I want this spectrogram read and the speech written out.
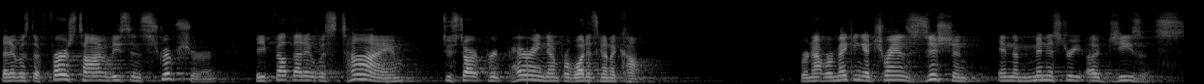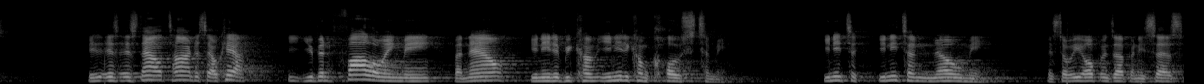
that it was the first time, at least in Scripture, he felt that it was time to start preparing them for what is going to come. We're not, we're making a transition in the ministry of Jesus. It's, it's now time to say, okay, I, you've been following me, but now you need to become, you need to come close to me. You need to, you need to know me. And so he opens up and he says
